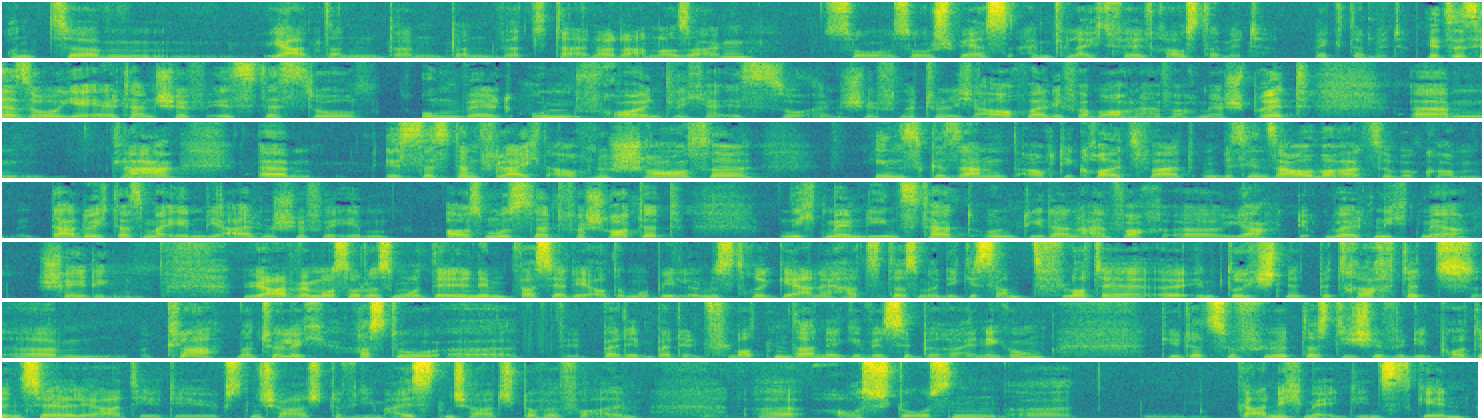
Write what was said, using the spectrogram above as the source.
Und ähm, ja, dann, dann, dann wird der eine oder andere sagen, so, so schwer es einem vielleicht fällt, raus damit, weg damit. Jetzt ist ja so, je älter ein Schiff ist, desto umweltunfreundlicher ist so ein Schiff natürlich auch, weil die verbrauchen einfach mehr Sprit. Ähm, klar, ähm, ist es dann vielleicht auch eine Chance, insgesamt auch die Kreuzfahrt ein bisschen sauberer zu bekommen. Dadurch, dass man eben die alten Schiffe eben ausmustert, verschrottet, nicht mehr im Dienst hat und die dann einfach äh, ja die Umwelt nicht mehr schädigen. Ja, wenn man so das Modell nimmt, was ja die Automobilindustrie gerne hat, dass man die Gesamtflotte äh, im Durchschnitt betrachtet, ähm, klar, natürlich hast du äh, bei, den, bei den Flotten da eine gewisse Bereinigung, die dazu führt, dass die Schiffe, die potenziell ja die, die höchsten Schadstoffe, die meisten Schadstoffe vor allem äh, ausstoßen, äh, gar nicht mehr in Dienst gehen.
